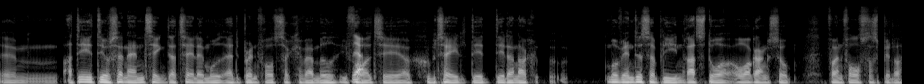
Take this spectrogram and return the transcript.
Øhm, og det, det er jo sådan en anden ting, der taler imod, at Brentford så kan være med i forhold til at kunne betale det, det der nok må vente sig at blive en ret stor overgangssum for en forsvarsspiller.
